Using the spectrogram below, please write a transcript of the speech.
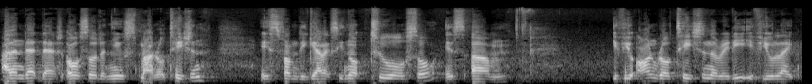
Other than that there's also the new smart rotation is from the Galaxy Note 2 also. Is um if you're on rotation already if you like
